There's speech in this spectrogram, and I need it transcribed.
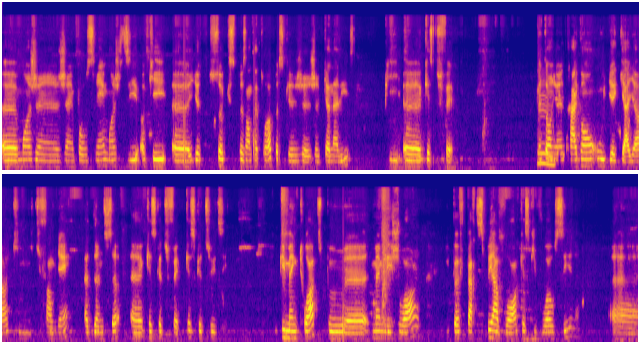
Euh, moi, je n'impose rien. Moi, je dis, OK, euh, il y a tout ça qui se présente à toi parce que je, le canalise. Puis, qu'est-ce que tu fais? Mettons, hmm. il y a un dragon ou il y a Gaïa qui, qui s'en vient. Elle te donne ça. qu'est-ce que tu fais? Qu'est-ce que tu dis? Puis, même toi, tu peux, même les joueurs, peuvent participer à voir qu'est-ce qu'ils voient aussi. Euh,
